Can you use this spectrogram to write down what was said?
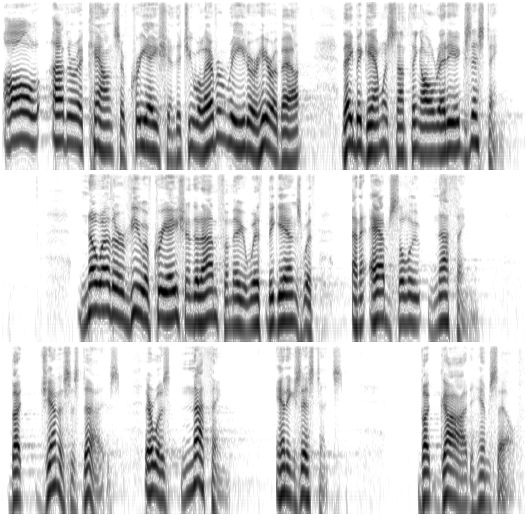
all other accounts of creation that you will ever read or hear about, they begin with something already existing. No other view of creation that I'm familiar with begins with an absolute nothing, but Genesis does. There was nothing in existence but God Himself.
